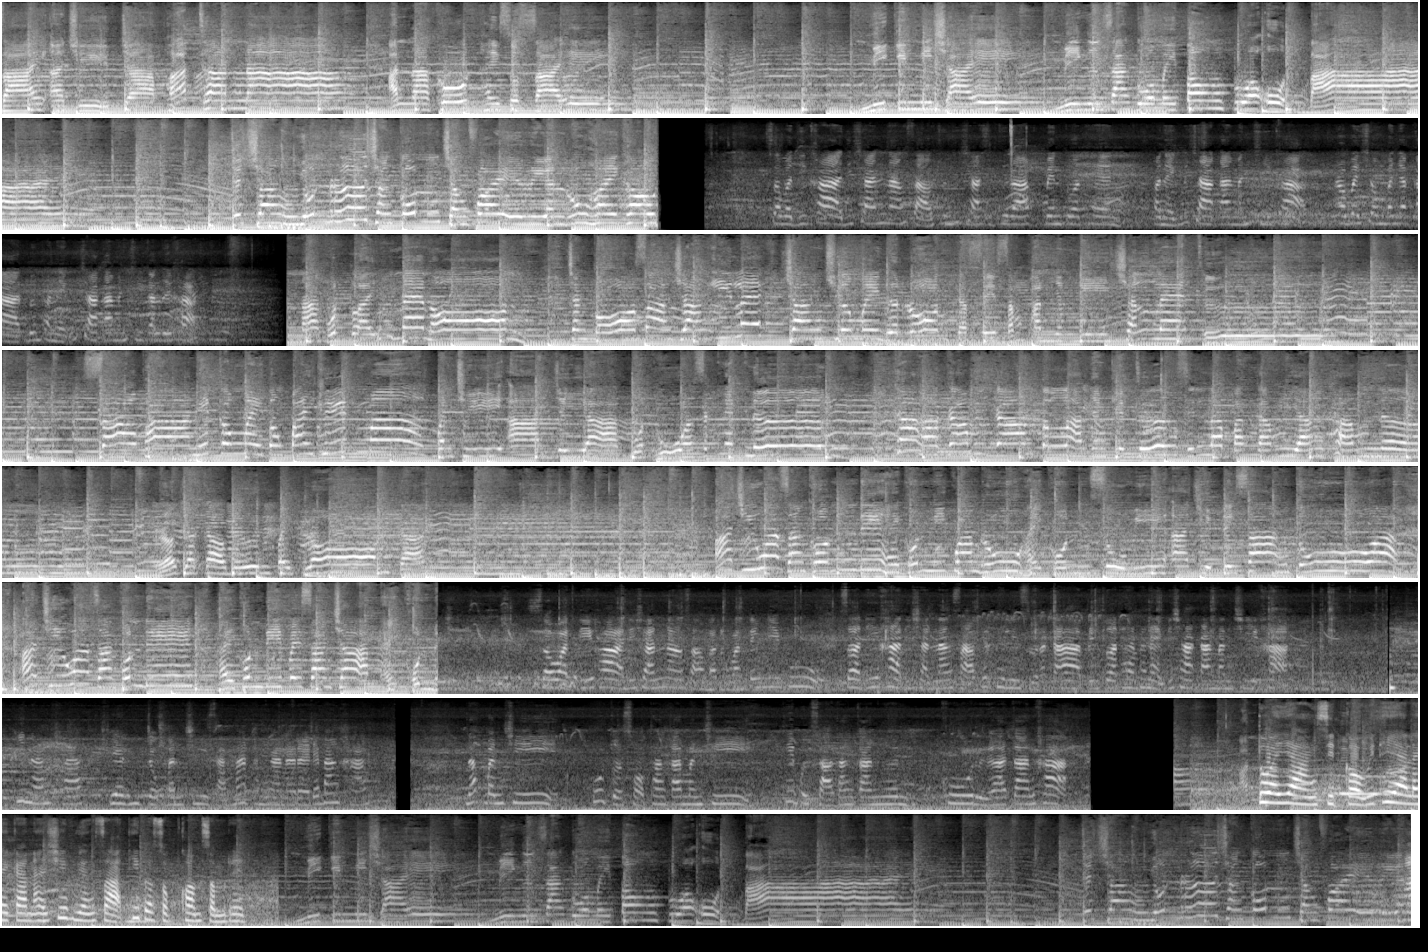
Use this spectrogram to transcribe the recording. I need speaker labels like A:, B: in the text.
A: สายอาชีพจะพัฒนา อนาคตให้สดใส มีกินมีใช้ มีเงินสร้างตัวไม่ต้องกลัวอดตาย จะช่างยนต์หรือช่างกลช่างไฟเรียนรู้ให้เข้า
B: วัสดีค่ะ ดิฉันนางสาวชุนทิชาสิทธิรักษ์เป็นตัวแทนแผนกวิชาการบัญชีค่ะ เราไปชมบรรยากาศบนแผนกวิชาการบัญชีกันเลยค่ะ
A: อนาคตไกลแน่นอนช่างก่อสร้างช่างอีเล็กช่างเชื่อไม่เดือดร้อนเกษตรสัมพันธ์ยังมีฉันและเธอ สาวพาณิชย์ก็ไม่ต้องไปคิดมาก บัญชีอาจจะยากปวดหัวสักนิดหนึ่ง ค่ากรรมการตลาดยังคิดถึงศิลปกรรมยังคำหนึ่ง เราจะก้าวเดินไปพร้อมกัน อาชีวะสร้างคนดีให้คนมีความรู้ให้คนสู้มีอาชีพได้สร้างตัว อาชีวะสร้างคนดี ให้คนดีไปสร้างชาติให้คน
B: วัสดีค่ะ ดิฉันนางสาวบัตรวันเต้งยี่ผู้ สวัสดีค่ะ ดิฉันนางสาวเพชรพิรินสุรกา เป็นตัวแทนแผนกวิชาการบัญชีค่ะ
C: พี่น้ำคะ เรียนจบบัญชีสามารถทำงานอะไรได้บ้างคะ
B: นักบัญชี ผู้ตรวจสอบทางการบัญชี ที่ปรึกษาทางการเงิน ครูหรืออาจารย์ค่ะ
D: ตัวอย่างสิทธิ์เก่าวิทยาลัยการอาชีพเวียงศาสตร์ที่ประสบความสำเร็จ
A: มีกินมีใช้ มีเงินสร้างตัวไม่ต้องกัวอดตาย จะช่างยนต์หรือช่างกลช่างไฟเรียน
